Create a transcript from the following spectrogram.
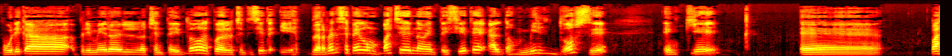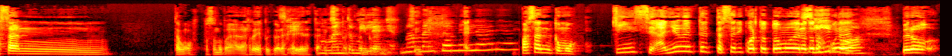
publica primero el 82, después el 87, y de repente se pega un bache del 97 al 2012, en que eh, pasan... Estamos pasando para las redes porque ahora Sí, Javier está momento millennial. sí. Momento millennial. Pasan como 15 años entre el tercer y cuarto tomo de La Torre Sí, Oscura, pero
